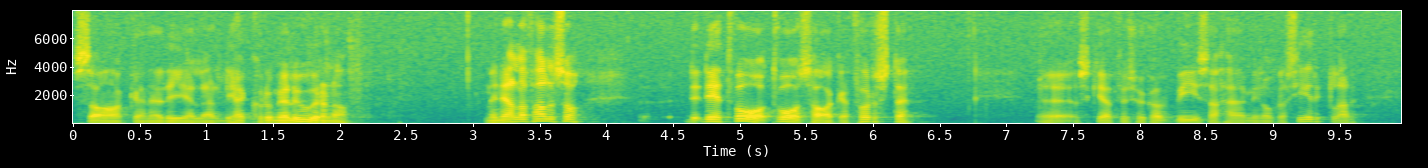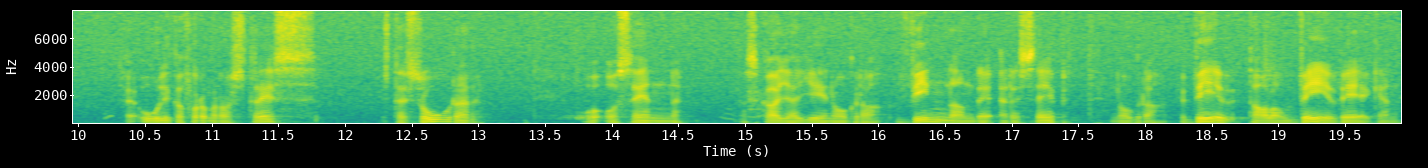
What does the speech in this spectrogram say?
saker när det gäller de här krumelurerna. Men i alla fall så, det, det är två, två saker. Först eh, ska jag försöka visa här med några cirklar eh, olika former av stress, stressorer och, och sen ska jag ge några vinnande recept, några vev, tala om V-vägen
